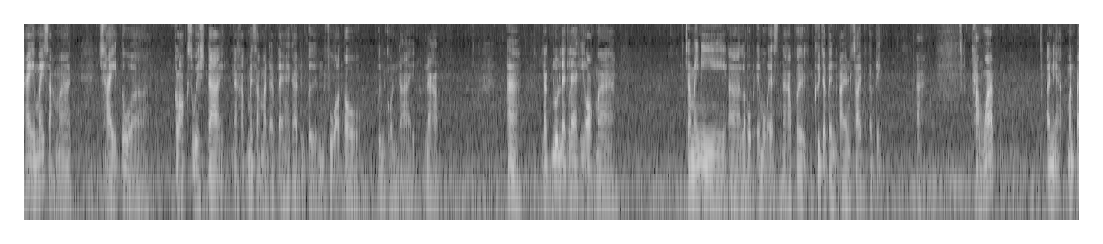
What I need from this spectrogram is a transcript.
ให้ไม่สามารถใช้ตัว Glock Switch ได้นะครับ ไม่สามารถดัดแปลงให้กลายเป็นปืน Full Auto ปืนกลได้นะครับ อ่าแล้วรุ่นแรก ๆ ที่ออกมา จะไม่มีอ่าระบบ MOS นะครับ ก็คือจะเป็น Iron Sight ปกติ ถามว่า อันเนี้ยมันไป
